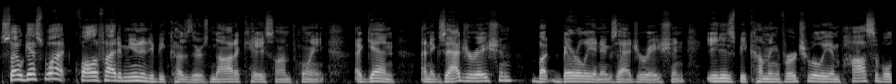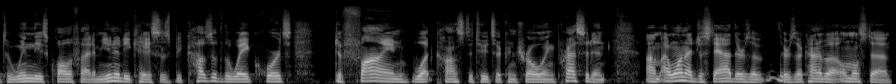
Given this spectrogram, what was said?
so, guess what? Qualified immunity because there's not a case on point. Again, an exaggeration, but barely an exaggeration. It is becoming virtually impossible to win these qualified immunity cases because of the way courts define what constitutes a controlling precedent. Um, I want to just add there's a there's a kind of a almost a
